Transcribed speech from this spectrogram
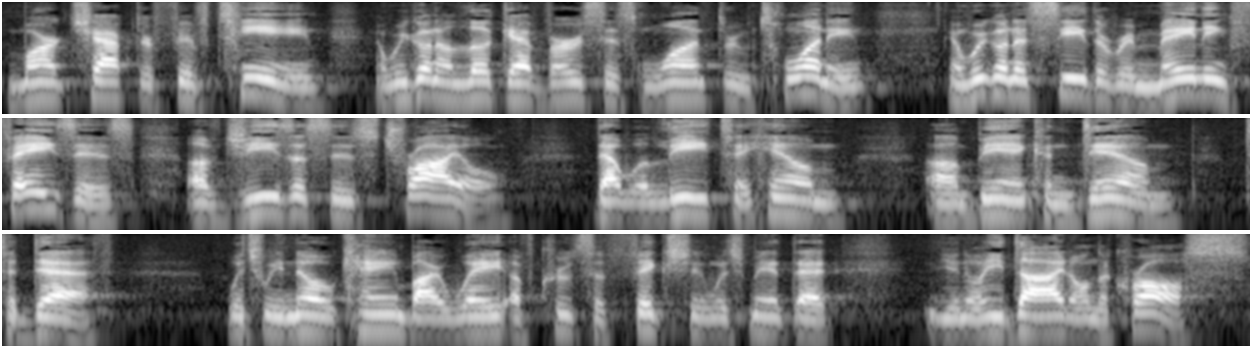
Mark chapter 15, and we're going to look at verses 1 through 20, and we're going to see the remaining phases of Jesus' trial that will lead to him um, being condemned to death, which we know came by way of crucifixion, which meant that you know, he died on the cross.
